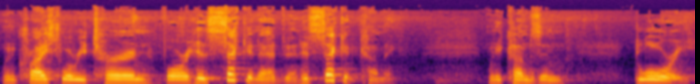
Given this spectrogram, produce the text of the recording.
when Christ will return for his second advent, his second coming, when he comes in glory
